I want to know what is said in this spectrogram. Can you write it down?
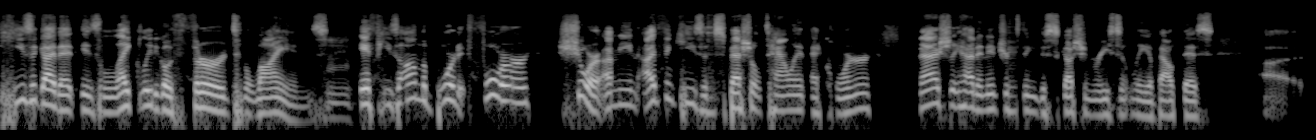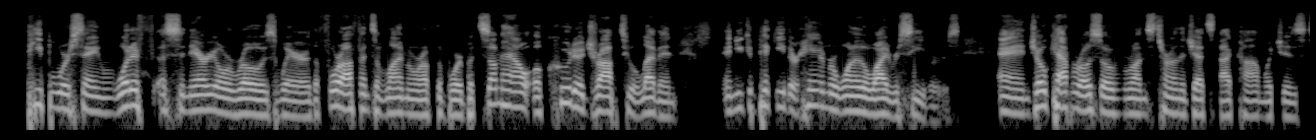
he's a guy that is likely to go third to the Lions. Mm. If he's on the board at four, sure. I mean, I think he's a special talent at corner. And I actually had an interesting discussion recently about this. Uh, people were saying, what if a scenario arose where the four offensive linemen were off the board, but somehow Okudah dropped to 11, and you could pick either him or one of the wide receivers? And Joe Caporoso runs turnonthejets.com, which is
